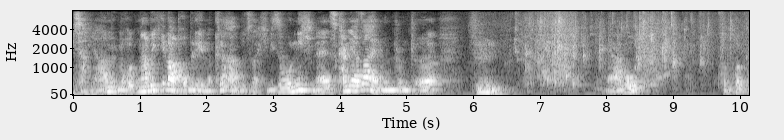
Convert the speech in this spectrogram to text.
Ich sage, ja, mit dem Rücken habe ich immer Probleme. Klar, sag ich, wieso nicht? Ne? Es kann ja sein. Und, und äh, hm. ja gut, vom Rücken.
